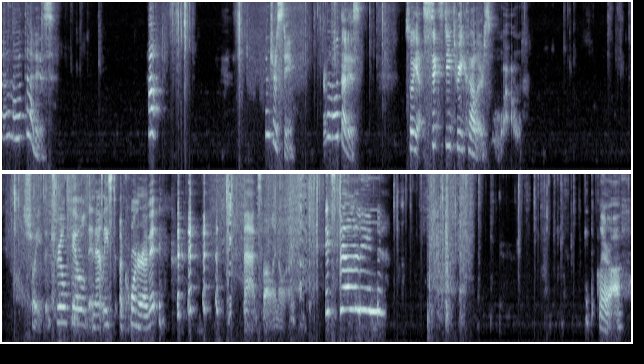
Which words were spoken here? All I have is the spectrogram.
I don't know what that is. Huh. Interesting. I don't know what that is. So yeah, 63 colors. Wow. I'll show you the drill field and at least a corner of it. That's falling off. It's falling. Get the glare off.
